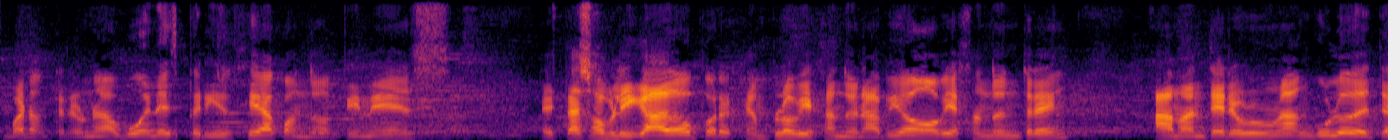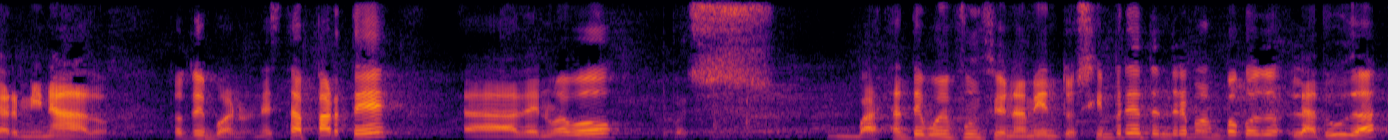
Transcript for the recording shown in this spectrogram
bueno, tener una buena experiencia cuando tienes, estás obligado, por ejemplo, viajando en avión o viajando en tren, a mantener un ángulo determinado. Entonces, bueno, en esta parte, ah, de nuevo, pues bastante buen funcionamiento. Siempre tendremos un poco la duda,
